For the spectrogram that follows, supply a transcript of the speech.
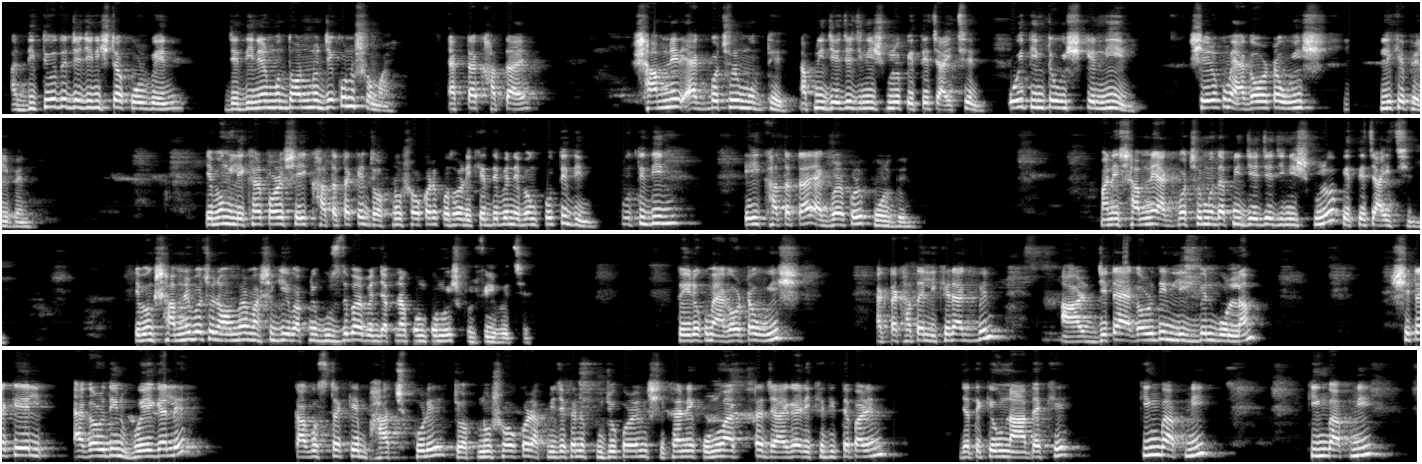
আর দ্বিতীয়ত যে জিনিসটা করবেন, যে দিনের মধ্যে অন্য যে কোনো সময় একটা খাতায় সামনের এক বছরের মধ্যে আপনি যে যে জিনিসগুলো পেতে চাইছেন, ওই তিনটে উইশকে নিয়ে সেরকম এগারোটা উইশ লিখে ফেলবেন। এবং লেখার পরে সেই খাতাটাকে যত্ন সহকারে কোথাও রেখে দেবেন এবং প্রতিদিন প্রতিদিন এই খাতাটা একবার করে পড়বেন। মানে সামনে এক বছর মধ্যে আপনি যে যে জিনিসগুলো পেতে চাইছেন। এবং সামনের বছর নভেম্বর মাসে গিয়ে আপনি বুঝতে পারবেন যে আপনার কোন কোন উইশ ফুলফিল হয়েছে। তো এরকম এগারোটা উইশ একটা খাতায় লিখে রাখবেন। আর যেটা এগারো দিন লিখবেন বললাম, সেটাকে এগারো দিন হয়ে গেলে কাগজটাকে ভাঁজ করে যত্ন সহকারে আপনি যেখানে পুজো করেন, সেখানে কোনো একটা জায়গায় রেখে দিতে পারেন, যাতে কেউ না দেখে। কিংবা আপনি কিংবা আপনি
